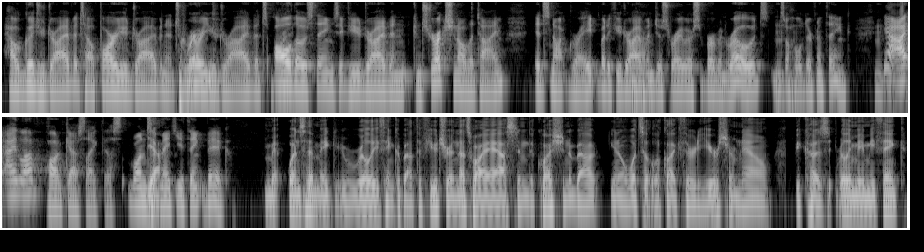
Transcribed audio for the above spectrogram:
how good you drive, it's how far you drive and it's Correct. where you drive. It's all right. those things. If you drive in construction all the time, it's not great. But if you drive uh-huh. on just regular suburban roads, it's mm-hmm. a whole different thing. Mm-hmm. Yeah, I, I, love podcasts like this, ones yeah. that make you think big. Ones that make you really think about the future. And that's why I asked him the question about, you know, what's it look like 30 years from now? Because it really made me think,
